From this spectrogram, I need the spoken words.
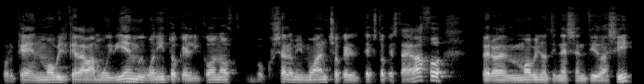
porque en móvil quedaba muy bien, muy bonito que el icono sea lo mismo ancho que el texto que está debajo, pero en móvil no tiene sentido así.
